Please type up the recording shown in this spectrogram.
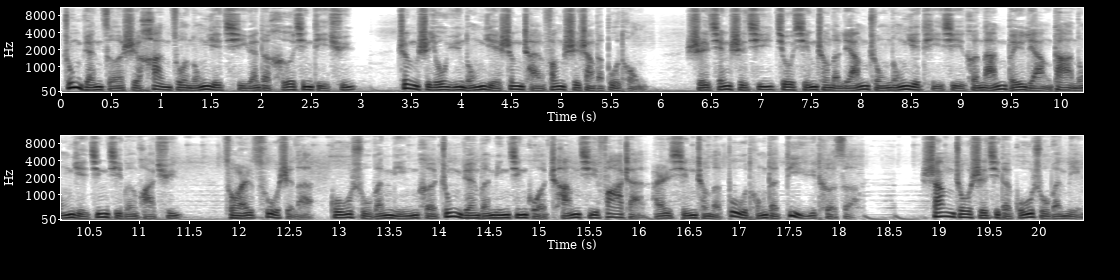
中原则是旱作农业起源的核心地区。正是由于农业生产方式上的不同，史前时期就形成了两种农业体系和南北两大农业经济文化区，从而促使了古蜀文明和中原文明经过长期发展而形成了不同的地域特色。商周时期的古蜀文明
